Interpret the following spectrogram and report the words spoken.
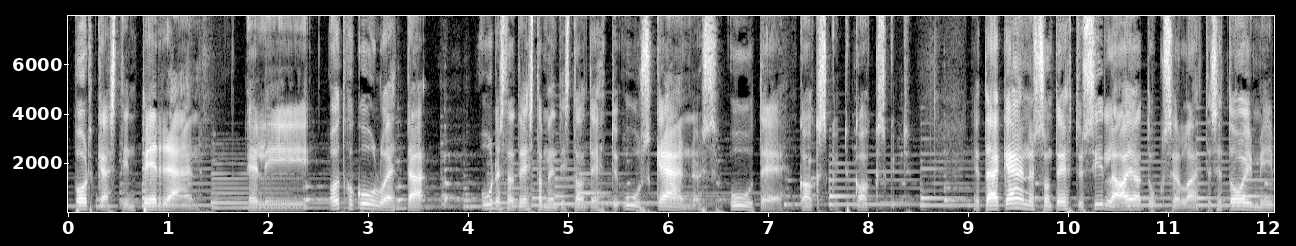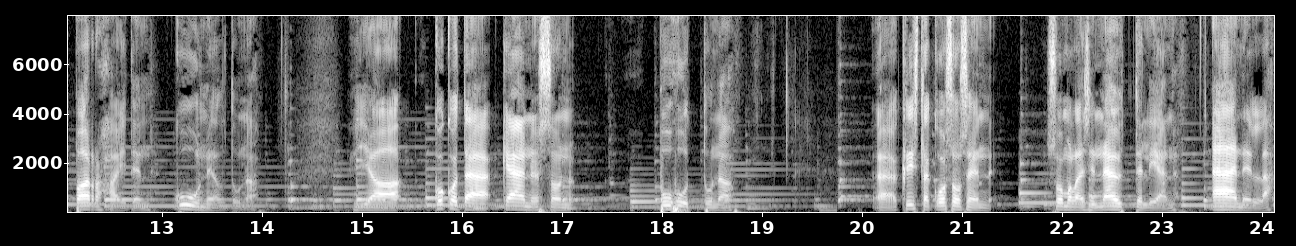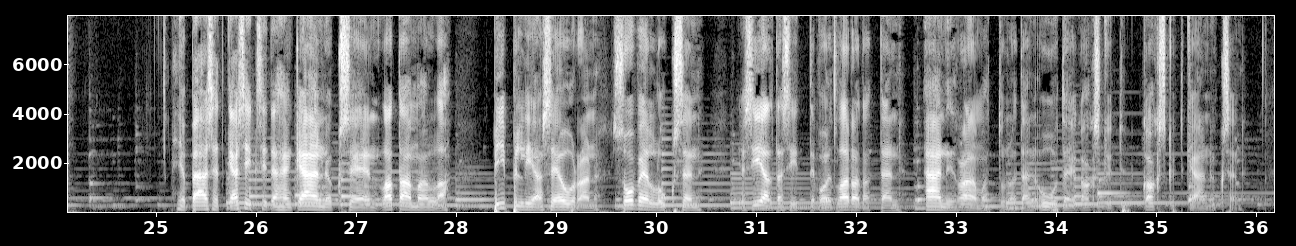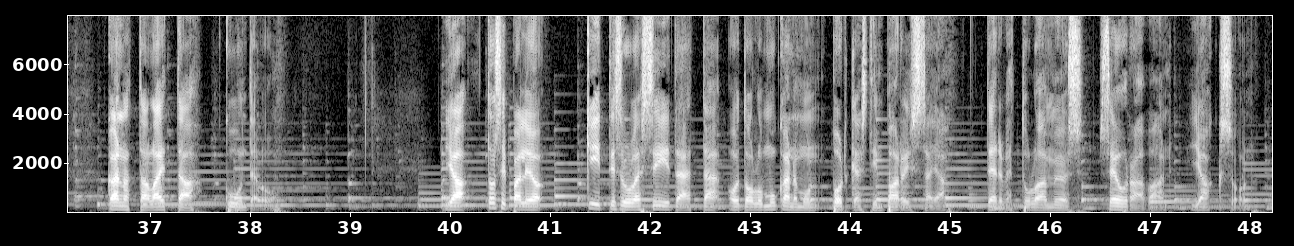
podcastin perään. Eli ootko kuullut, että Uudesta testamentista on tehty uusi käännös, UT 2020. Ja tämä käännös on tehty sillä ajatuksella, että se toimii parhaiten kuunneltuna. Ja koko tämä käännös on puhuttuna Krista Kososen suomalaisen näyttelijän äänellä. Ja pääset käsiksi tähän käännökseen lataamalla Biblia-seuran sovelluksen, ja sieltä sitten voit ladata tämän ääniraamattuna tämän UT2020-käännöksen. Kannattaa laittaa kuunteluun. Ja tosi paljon kiitti sulle siitä, että oot ollut mukana mun podcastin parissa ja tervetuloa myös seuraavaan jaksoon.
